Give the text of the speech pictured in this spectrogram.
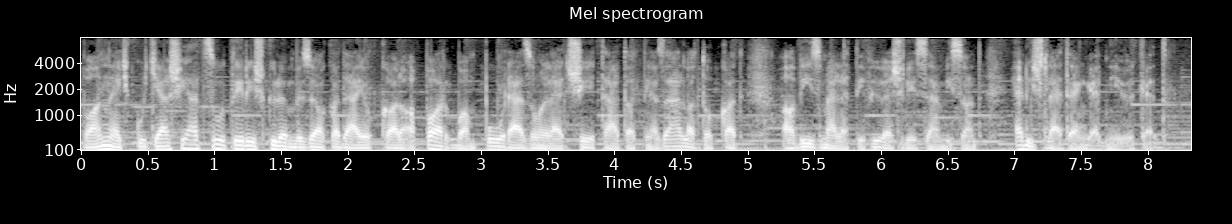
Van egy kutyás játszótér is különböző akadályokkal, a parkban pórázon lehet sétáltatni az állatokat, a víz melletti füves részen viszont el is lehet engedni őket.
